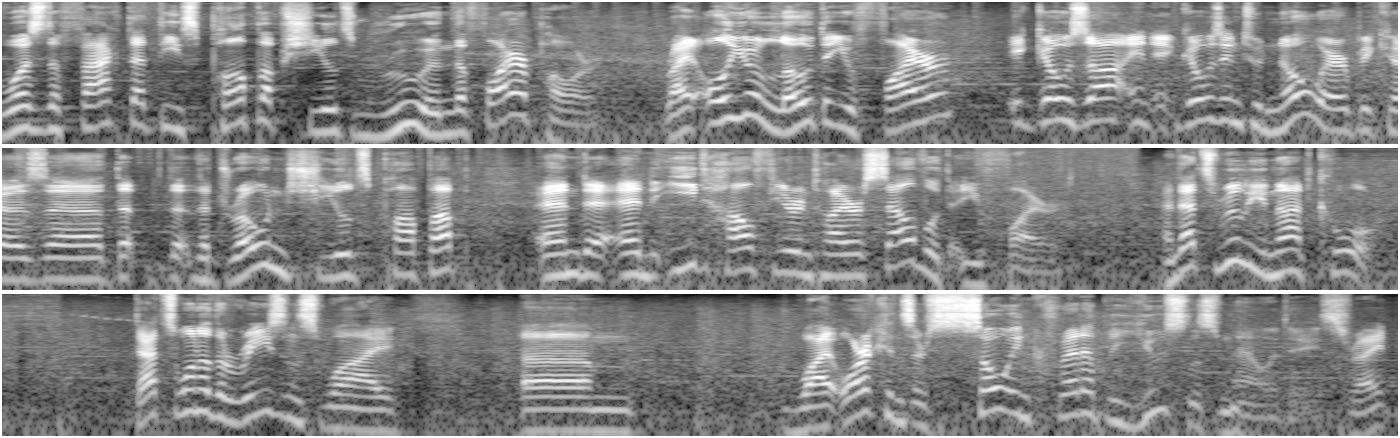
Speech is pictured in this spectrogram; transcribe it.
was the fact that these pop-up shields ruin the firepower. Right? All your load that you fire it goes on it goes into nowhere because uh, the, the, the drone shields pop up and uh, and eat half your entire salvo that you fired, and that's really not cool. That's one of the reasons why um, why Orkans are so incredibly useless nowadays, right?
